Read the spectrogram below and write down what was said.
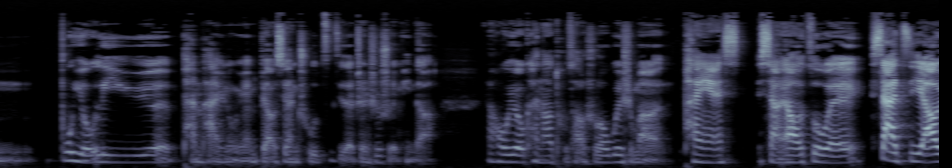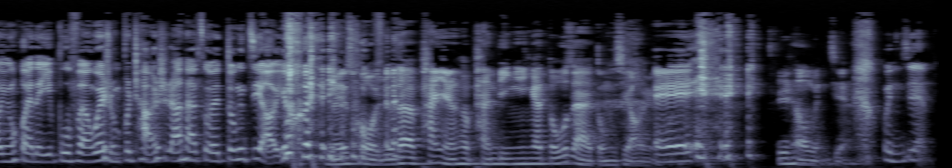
不有利于攀爬运动员表现出自己的真实水平的。然后我又看到吐槽说，为什么攀岩想要作为夏季奥运会的一部分，为什么不尝试让它作为冬季奥运会？没错，我觉得攀岩和攀冰应该都在冬季奥运会，非常稳健，稳健。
